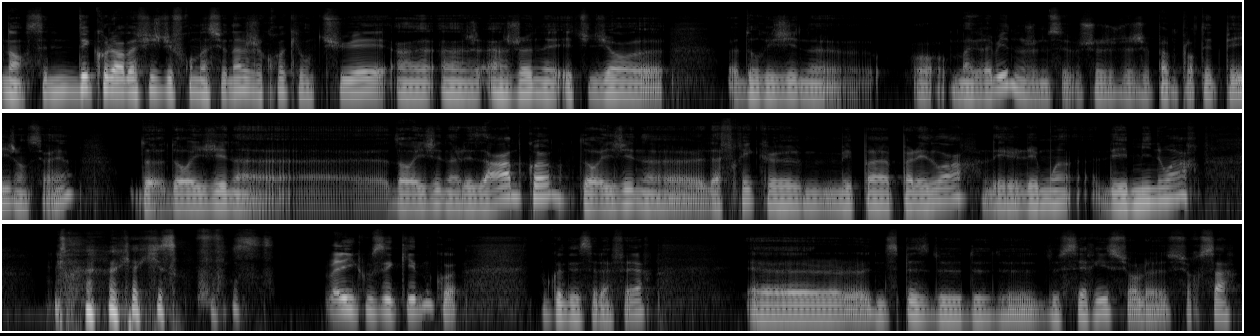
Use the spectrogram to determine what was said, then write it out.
non, c'est des colleurs d'affiche du Front National, je crois, qui ont tué un, un, un jeune étudiant euh, d'origine maghrébine. Je ne sais, je, vais pas me planter de pays, j'en sais rien d'origine euh, d'origine les arabes quoi. D'origine euh, l'Afrique euh, mais pas pas les noirs les les moins les gars qui s'enfonce Malik Ousekine quoi. Vous connaissez l'affaire. Une espèce de, de, de, série sur le sur ça.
